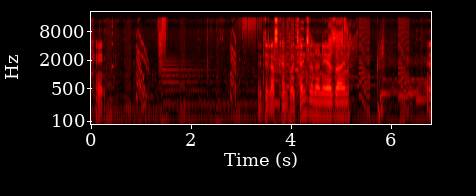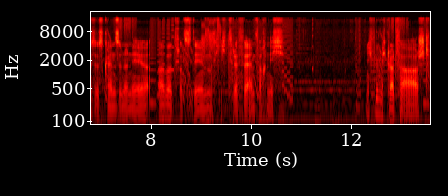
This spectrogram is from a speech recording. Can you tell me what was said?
Okay. Bitte lass kein Voltense in der Nähe sein. Es ist kein in der Nähe, aber trotzdem, ich treffe einfach nicht. Ich fühle mich gerade verarscht.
